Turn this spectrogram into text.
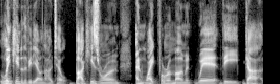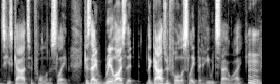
link into the video in the hotel, bug his room, and wait for a moment where the guards, his guards, had fallen asleep because they realised that the guards would fall asleep, but he would stay awake. Mm.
